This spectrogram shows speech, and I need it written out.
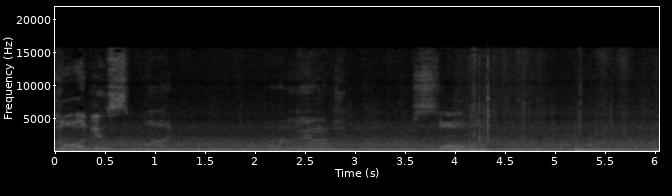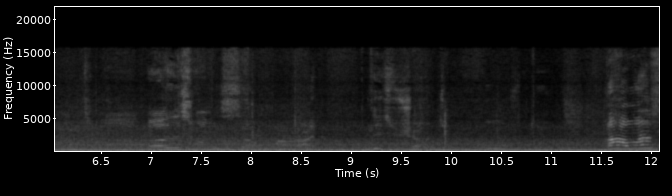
saw this one. You saw it. Oh, this one is so hard. This shot. Oh, what's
